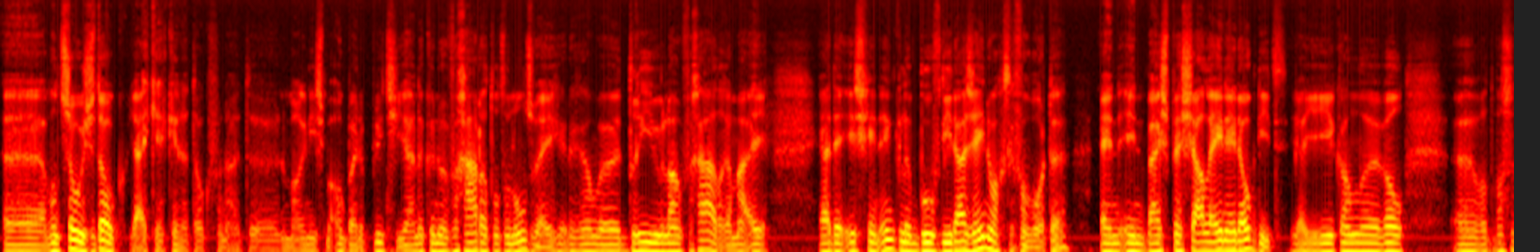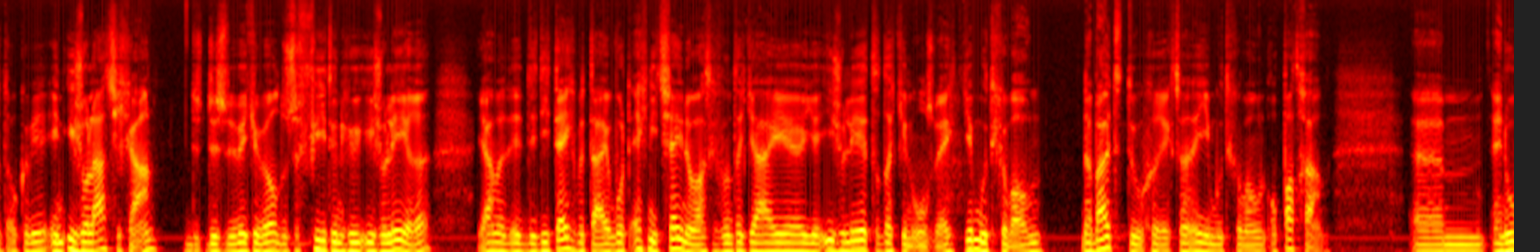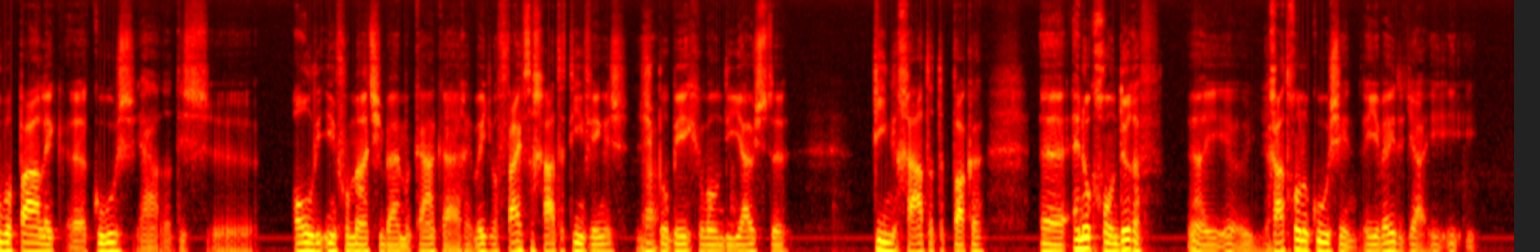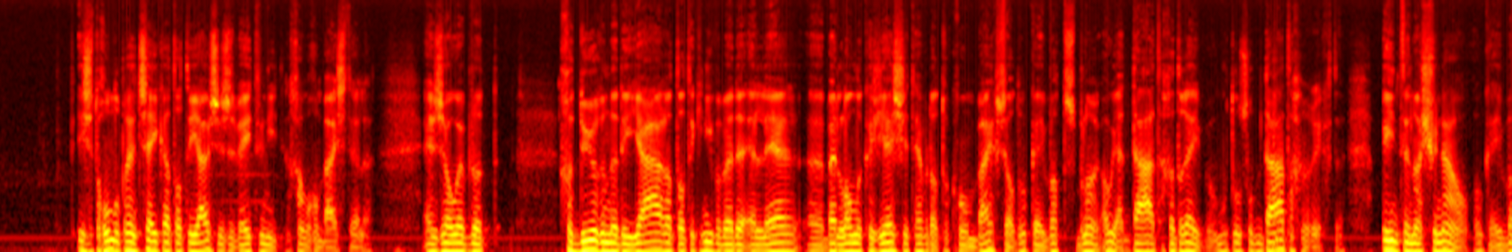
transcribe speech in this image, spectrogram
Eh, want zo is het ook. Ja, ik herken het ook vanuit de, de mariniers, maar ook bij de politie. Ja, dan kunnen we vergaderen tot we ons wegen. Dan gaan we drie uur lang vergaderen. Maar eh, ja, er is geen enkele boef die daar zenuwachtig van wordt. Hè? En in, bij speciale eenheden ook niet. Ja, je, kan eh, wel, eh, wat was het ook alweer, in isolatie gaan. Dus, dus weet je wel, dus de 24 uur isoleren. Ja, maar die, die, tegenpartij wordt echt niet zenuwachtig. Want dat jij eh, je isoleert totdat je in ons weegt. Je moet gewoon naar buiten toe gericht zijn. En je moet gewoon op pad gaan. Ehm, en hoe bepaal ik eh, koers? Ja, dat is, eh, al die informatie bij elkaar krijgen. Weet je wel, 50 gaten, 10 vingers. Dus Ja. je probeert gewoon die juiste 10 gaten te pakken. En ook gewoon durf. Ja, je, je gaat gewoon een koers in. En je weet het, ja. Is het 100% zeker dat dat de juiste is? Dat weten we niet. Dat gaan we gewoon bijstellen. En zo hebben we dat gedurende de jaren dat ik in ieder geval bij de LR, eh, bij de landelijke zit, hebben we dat ook gewoon bijgesteld. Oké, wat is belangrijk? Oh ja, data gedreven. We moeten ons op data gaan richten. Internationaal. Oké,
